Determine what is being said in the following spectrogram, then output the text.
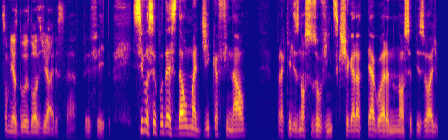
são minhas duas doses diárias. Tá, perfeito. Se você pudesse dar uma dica final para aqueles nossos ouvintes que chegaram até agora no nosso episódio,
